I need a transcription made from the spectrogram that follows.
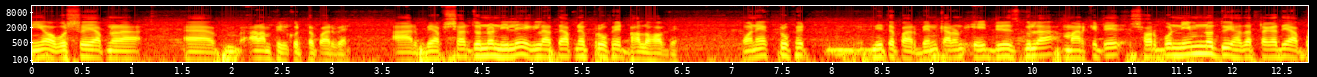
নিয়ে অবশ্যই আপনারা আরাম ফিল করতে পারবেন। আর ব্যবসার জন্য নিলে এগুলাতে আপনার প্রফিট ভালো হবে। অনেক প্রফিট নিতে পারবেন, কারণ এই ড্রেসগুলা মার্কেটে সর্বনিম্ন দুই হাজার টাকা দিয়ে আপু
